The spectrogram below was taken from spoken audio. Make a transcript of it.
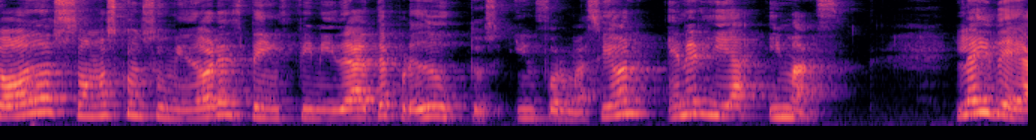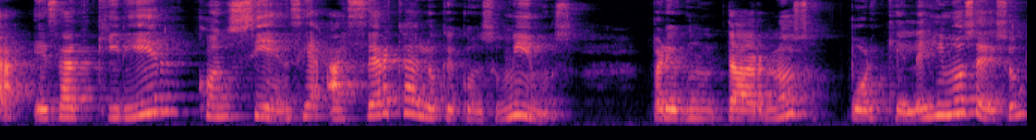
Todos somos consumidores de infinidad de productos, información, energía y más. La idea es adquirir conciencia acerca de lo que consumimos, preguntarnos por qué elegimos eso,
